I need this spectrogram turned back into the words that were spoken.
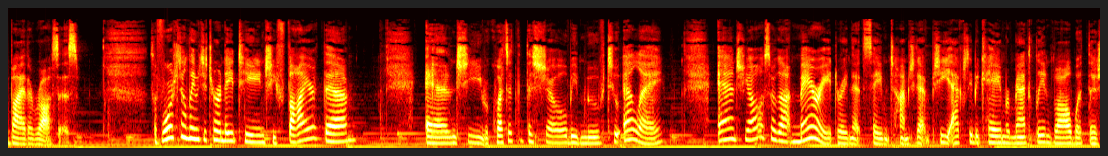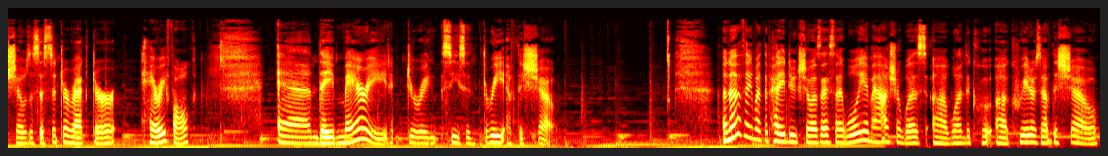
by the Rosses. So, fortunately, when she turned 18, she fired them and she requested that the show be moved to LA. And she also got married during that same time. She got she actually became romantically involved with the show's assistant director, Harry Falk. And they married during season three of the show. Another thing about the Patty Duke show, as I said, William Asher was uh, one of the co- uh, creators of the show,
